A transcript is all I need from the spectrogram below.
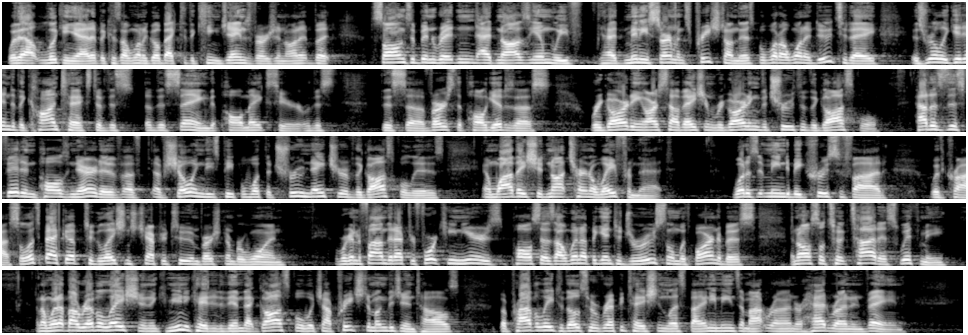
without looking at it because I want to go back to the King James Version on it. But songs have been written ad nauseum. We've had many sermons preached on this. But what I want to do today is really get into the context of this, of this saying that Paul makes here, or this, this uh, verse that Paul gives us regarding our salvation, regarding the truth of the gospel. How does this fit in Paul's narrative of, of showing these people what the true nature of the gospel is and why they should not turn away from that? What does it mean to be crucified with Christ? So let's back up to Galatians chapter 2 and verse number 1. We're going to find that after 14 years, Paul says, I went up again to Jerusalem with Barnabas and also took Titus with me. And I went up by revelation and communicated to them that gospel which I preached among the Gentiles, but privately to those who have reputation, lest by any means I might run or had run in vain.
